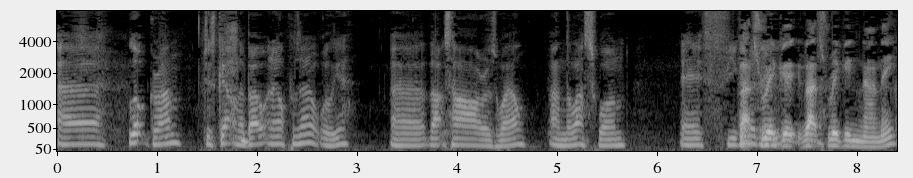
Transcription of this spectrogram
Uh, look, Gran, just get on the boat and help us out, will you? Uh, that's R as well. And the last one, if you're going That's to do, rigging. That's rigging nanny.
